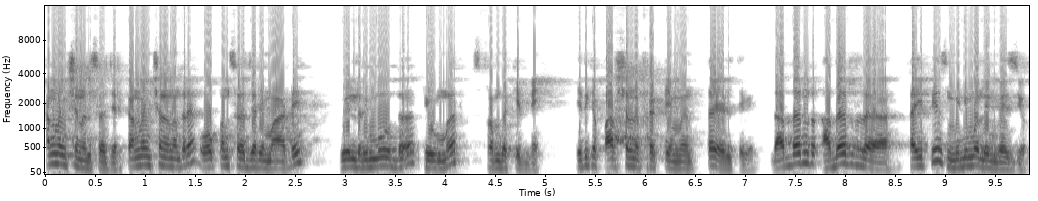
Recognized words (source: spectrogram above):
conventional surgery conventional ಅಂದ್ರೆ ಓಪನ್ ಸರ್ಜರಿ ಮಾಡಿ will remove the tumour from the kidney ಇದಕ್ಕೆ ಪಾರ್ಷಲ್ ನೆಫ್ರೆಕ್ಟಿಮ್ ಅಂತ ಹೇಳ್ತೀವಿ. Other other type is minimal invasive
